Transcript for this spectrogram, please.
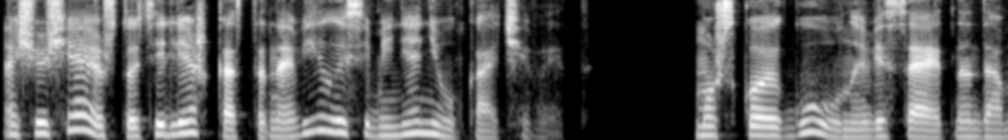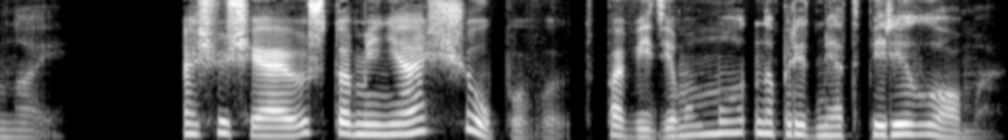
Ощущаю, что тележка остановилась и меня не укачивает. Мужской гул нависает надо мной. Ощущаю, что меня ощупывают, по-видимому, на предмет перелома.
